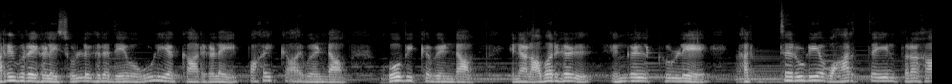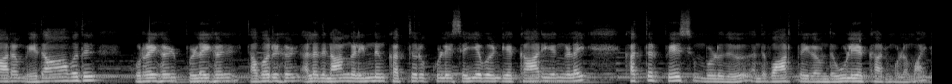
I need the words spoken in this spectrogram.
அறிவுரைகளை சொல்லுகிற தேவ ஊழியக்காரர்களை பகைக்க வேண்டாம் கோபிக்க வேண்டாம். என்னால் அவர்கள் எங்களுக்குள்ளே கர்த்தருடைய வார்த்தையின் பிரகாரம் ஏதாவது குறைகள் பிழைகள் தவறுகள் அல்லது நாங்கள் இன்னும் கத்தருக்குள்ளே செய்ய வேண்டிய காரியங்களை கத்தர் பேசும் பொழுது அந்த வார்த்தைகள் அந்த ஊழியக்கார் மூலமாய்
